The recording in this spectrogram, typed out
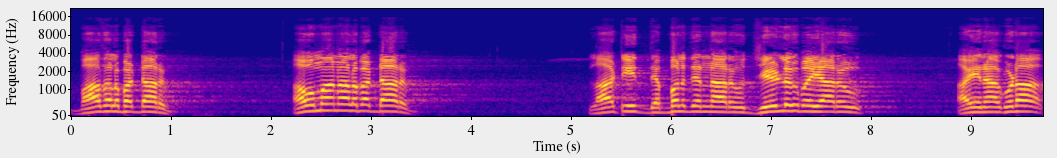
బాధలు పడ్డారు. అవమానాలు పడ్డారు. లాఠీ దెబ్బలు తిన్నారు. జైళ్ళకు పోయారు. అయినా కూడా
